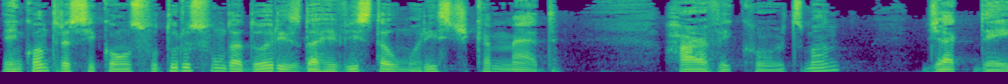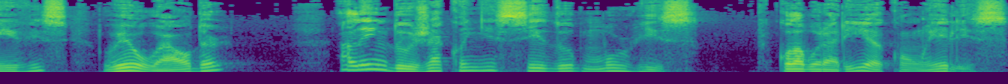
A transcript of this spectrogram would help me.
Encontra-se com os futuros fundadores da revista humorística Mad, Harvey Kurtzman, Jack Davis, Will Wilder, além do já conhecido Maurice. Colaboraria com eles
